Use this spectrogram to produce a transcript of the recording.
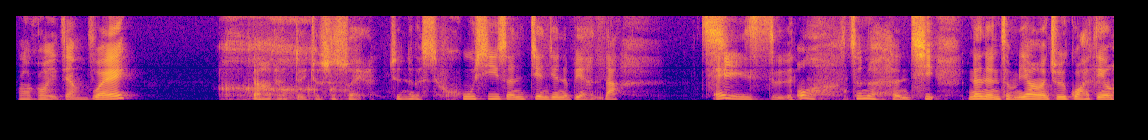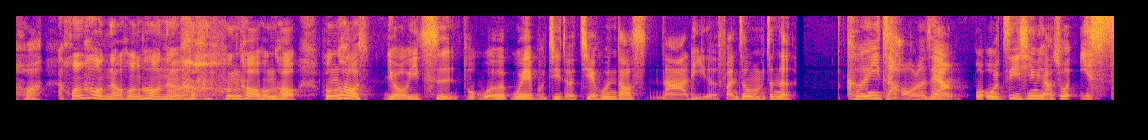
我老公也这样子。喂。然后，对，就是睡了，就那个呼吸声渐渐的变很大，气死！哇，真的很气。那能怎么样啊？就是挂电话。婚后呢？婚后呢？婚后，婚后，婚后有一次，不，我我也不记得结婚到哪里了。反正我们真的可以吵了。这样，我我自己心里想说，yes，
